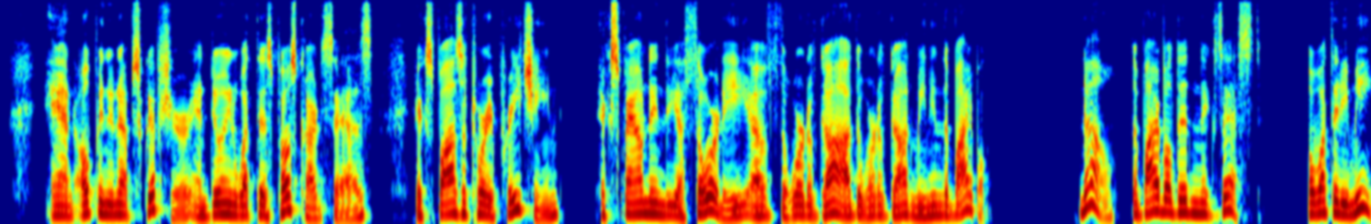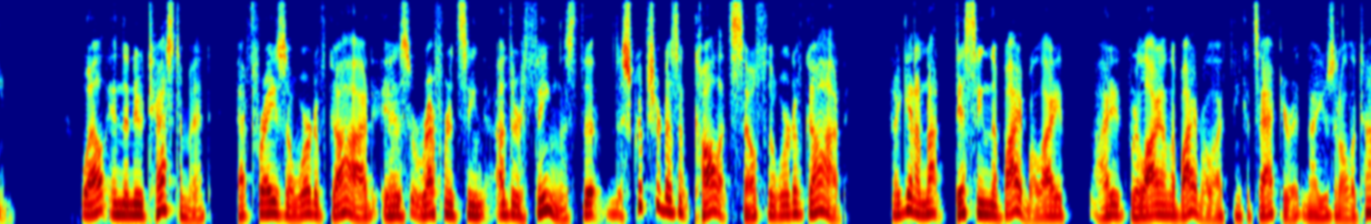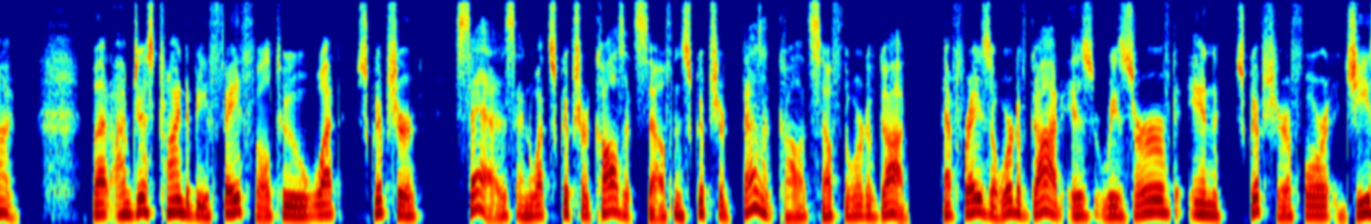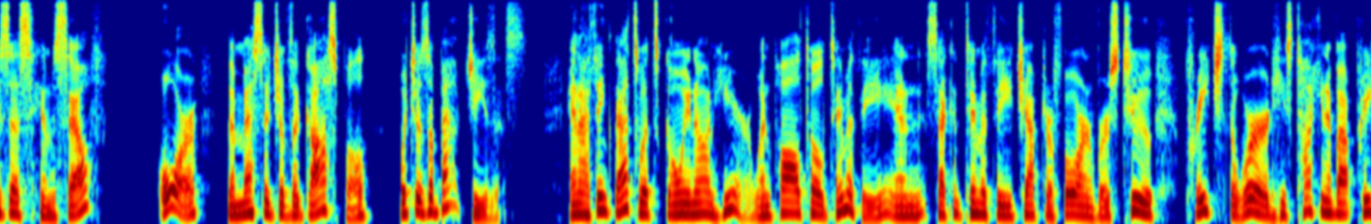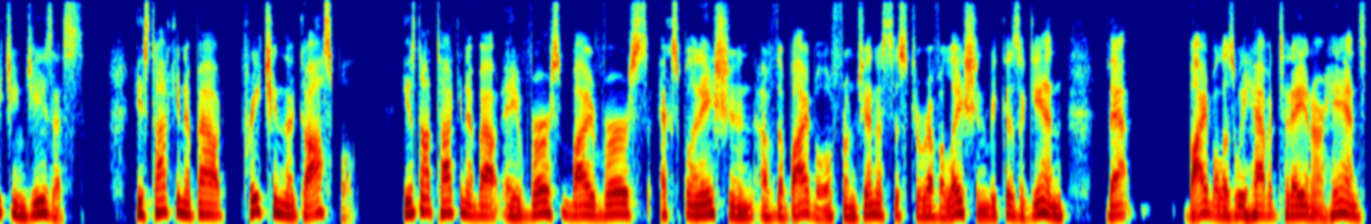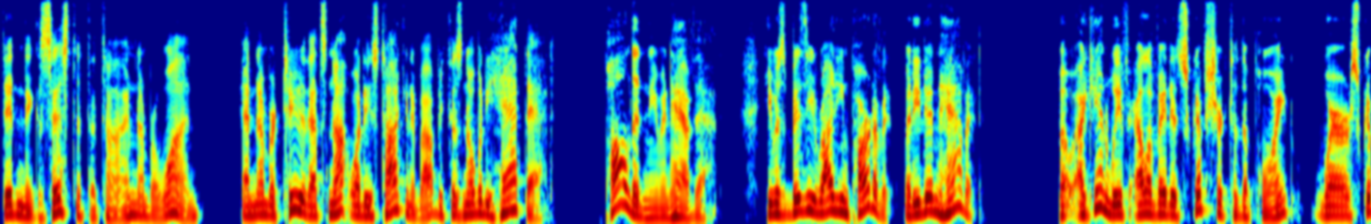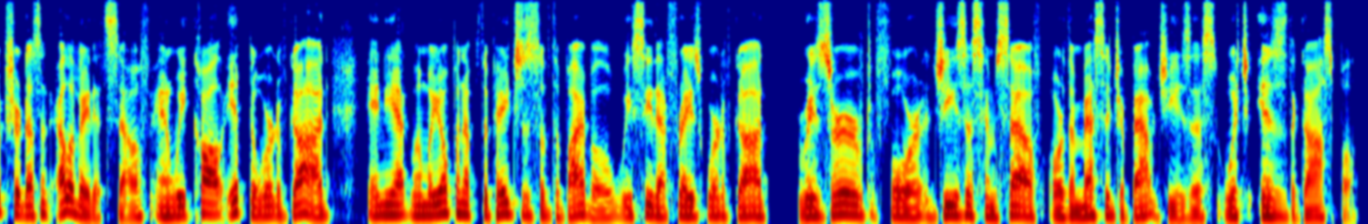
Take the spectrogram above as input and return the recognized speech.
and opening up scripture and doing what this postcard says expository preaching, expounding the authority of the Word of God, the Word of God meaning the Bible. No, the Bible didn't exist. Well, what did he mean? Well, in the New Testament, that phrase, the Word of God, is referencing other things. The, the Scripture doesn't call itself the Word of God. And again, I'm not dissing the Bible. I, I rely on the Bible. I think it's accurate and I use it all the time but I'm just trying to be faithful to what Scripture says and what Scripture calls itself, and Scripture doesn't call itself the Word of God. That phrase, the Word of God, is reserved in Scripture for Jesus Himself or the message of the gospel, which is about Jesus. And I think that's what's going on here. When Paul told Timothy in 2 Timothy chapter 4 and verse 2, preach the word, he's talking about preaching Jesus. He's talking about preaching the gospel. He's not talking about a verse by verse explanation of the Bible from Genesis to Revelation, because again, that Bible as we have it today in our hands didn't exist at the time, number one. And number two, that's not what he's talking about because nobody had that. Paul didn't even have that. He was busy writing part of it, but he didn't have it. But again, we've elevated Scripture to the point where Scripture doesn't elevate itself, and we call it the Word of God. And yet, when we open up the pages of the Bible, we see that phrase, Word of God, reserved for Jesus Himself or the message about Jesus, which is the gospel.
